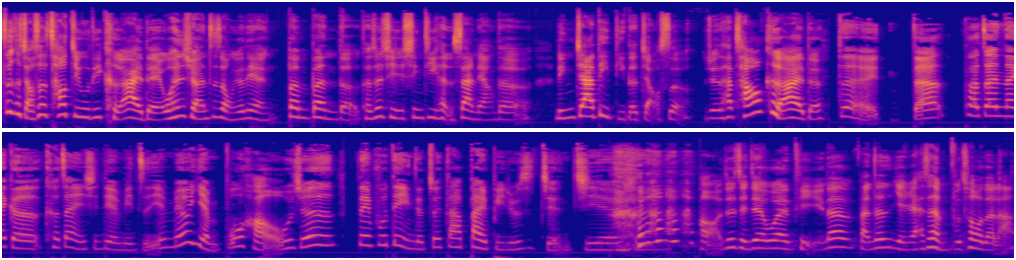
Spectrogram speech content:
这个角色超级无敌可爱的，我很喜欢这种有点笨笨的，可是其实心地很善良的邻家弟弟的角色，我觉得他超可爱的。对，的他在那个刻在你心底的名字也没有演不好，我觉得那部电影的最大败笔就是剪接。好，就是简介的问题。那反正演员还是很不错的啦。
